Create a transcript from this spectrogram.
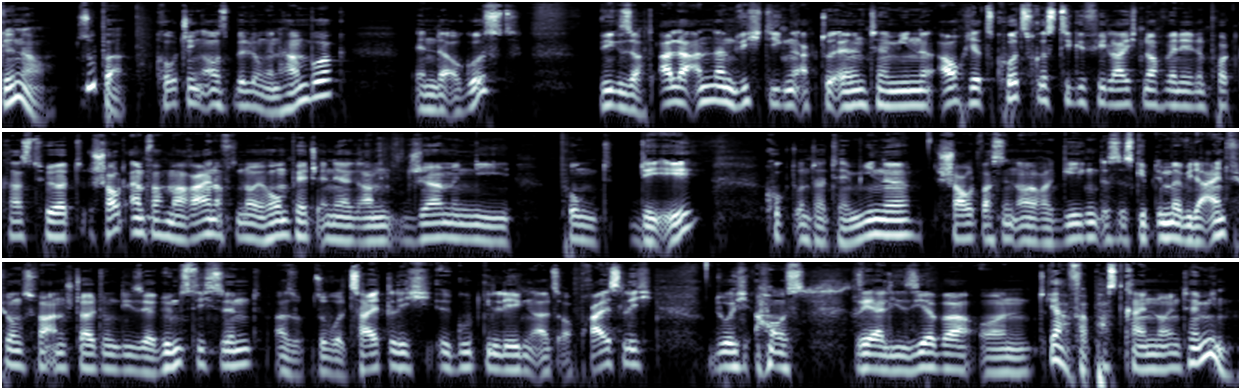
Genau, super. Coaching-Ausbildung in Hamburg Ende August. Wie gesagt, alle anderen wichtigen aktuellen Termine, auch jetzt kurzfristige vielleicht noch, wenn ihr den Podcast hört, schaut einfach mal rein auf die neue Homepage enneagramgermany.de, guckt unter Termine, schaut, was in eurer Gegend ist. Es gibt immer wieder Einführungsveranstaltungen, die sehr günstig sind, also sowohl zeitlich äh, gut gelegen als auch preislich durchaus realisierbar und ja, verpasst keinen neuen Termin.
